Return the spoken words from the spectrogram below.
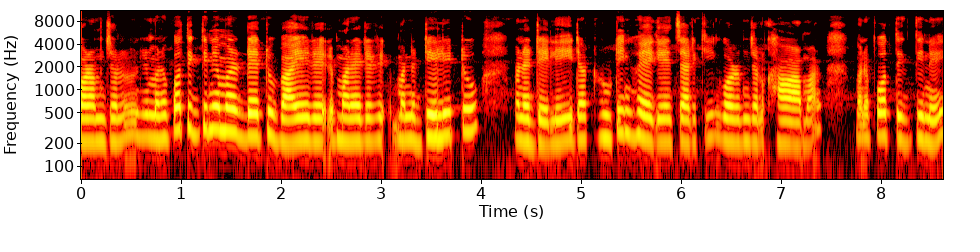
গরম জল মানে প্রত্যেক দিনই আমার ডে টু বাইরে মানে মানে ডেলি টু মানে ডেলি এটা রুটিন হয়ে গিয়েছে আর কি, গরম জল খাওয়া আমার। মানে প্রত্যেক দিনেই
